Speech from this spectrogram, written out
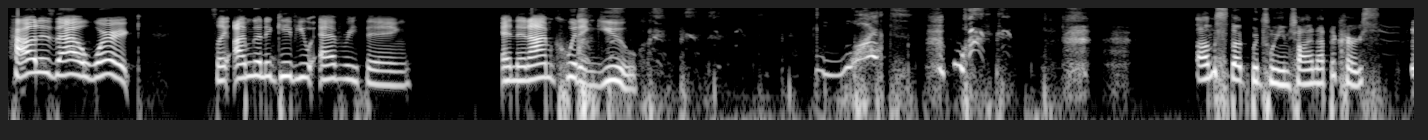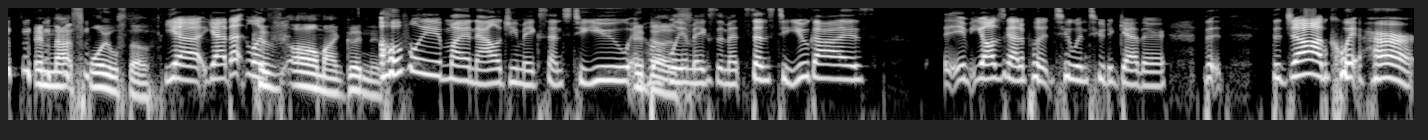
How does that work? It's like I'm gonna give you everything, and then I'm quitting you. what? What? I'm stuck between trying not to curse and not spoil stuff. Yeah, yeah. That. Because oh my goodness. hopefully my analogy makes sense to you and It hopefully does. it makes sense to you guys if y'all just got to put two and two together the the job quit her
